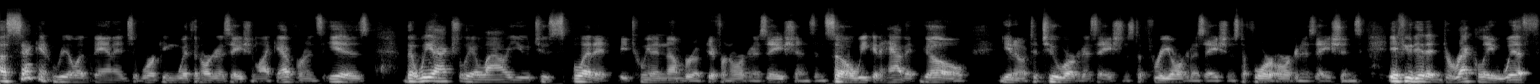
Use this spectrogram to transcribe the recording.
A second real advantage of working with an organization like Everence is that we actually allow you to split it between a number of different organizations, and so we can have it go, you know, to two organizations, to three organizations, to four organizations. If you did it directly with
